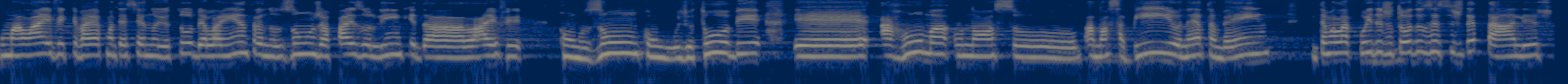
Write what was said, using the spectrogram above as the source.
uma live que vai acontecer no YouTube, ela entra no Zoom, já faz o link da live com o Zoom, com o YouTube, é, arruma o nosso, a nossa bio, né, também. Então ela cuida de todos esses detalhes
